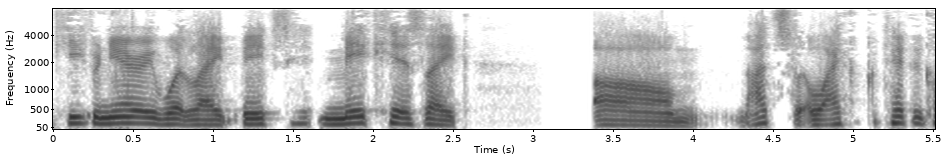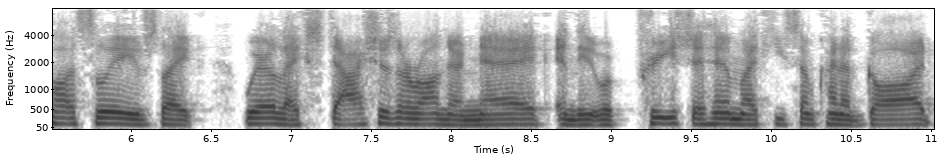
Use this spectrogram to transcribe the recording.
Keith Raniere would like make make his like um not well, I could technically call it slaves like wear like stashes around their neck and they would preach to him like he's some kind of god.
